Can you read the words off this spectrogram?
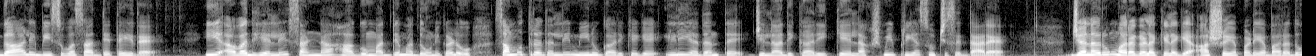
ಗಾಳಿ ಬೀಸುವ ಸಾಧ್ಯತೆ ಇದೆ. ಈ ಅವಧಿಯಲ್ಲಿ ಸಣ್ಣ ಹಾಗೂ ಮಧ್ಯಮ ದೋಣಿಗಳು ಸಮುದ್ರದಲ್ಲಿ ಮೀನುಗಾರಿಕೆಗೆ ಇಳಿಯದಂತೆ ಜಿಲ್ಲಾಧಿಕಾರಿ ಕೆ. ಲಕ್ಷ್ಮೀಪ್ರಿಯ ಸೂಚಿಸಿದ್ದಾರೆ. ಜನರು ಮರಗಳ ಕೆಳಗೆ ಆಶ್ರಯ ಪಡೆಯಬಾರದು.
